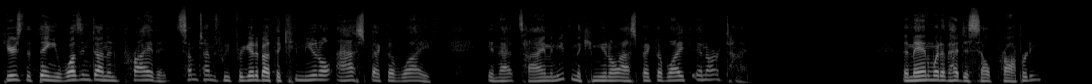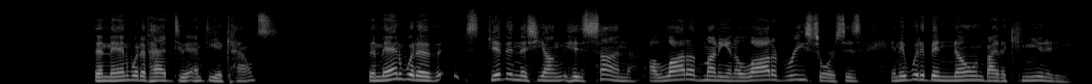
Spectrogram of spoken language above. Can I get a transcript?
here's the thing it wasn't done in private. Sometimes we forget about the communal aspect of life in that time, and even the communal aspect of life in our time. The man would have had to sell property, the man would have had to empty accounts. The man would have given this young his son a lot of money and a lot of resources and it would have been known by the community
